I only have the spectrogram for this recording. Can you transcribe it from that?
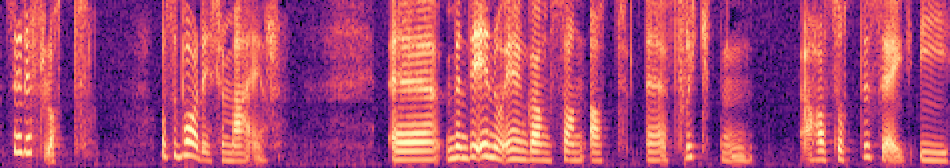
så er det flott. Og så var det ikke mer. Eh, men det er nå engang sånn at eh, frykten har satt seg i,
